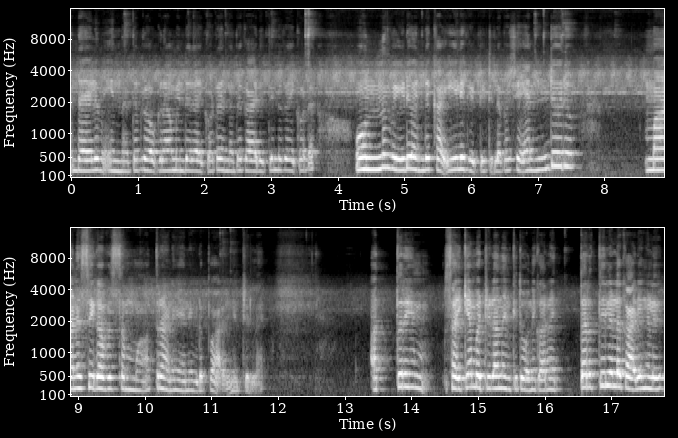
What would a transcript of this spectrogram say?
എന്തായാലും ഇന്നത്തെ പ്രോഗ്രാമിന്റെതായിക്കോട്ടെ ഇന്നത്തെ കാര്യത്തിന്റെതായിക്കോട്ടെ ഒന്നും വീഡിയോ എന്റെ കയ്യിൽ കിട്ടിയിട്ടില്ല. പക്ഷേ എന്റെ ഒരു മാനസികാവസ്ഥ മാത്രമാണ് ഞാനിവിടെ പറഞ്ഞിട്ടുള്ളത്. അത്രയും സഹിക്കാൻ പറ്റില്ല എന്ന് എനിക്ക് തോന്നി. കാരണം ഇത്തരത്തിലുള്ള കാര്യങ്ങൾ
